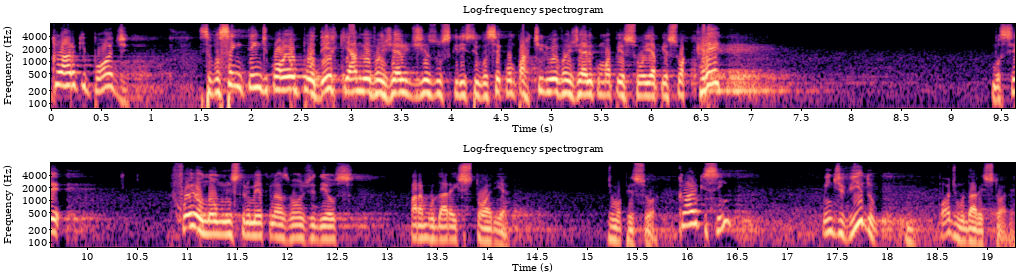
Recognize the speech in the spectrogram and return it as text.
Claro que pode. Se você entende qual é o poder que há no Evangelho de Jesus Cristo e você compartilha o Evangelho com uma pessoa e a pessoa crê, você foi ou não um instrumento nas mãos de Deus para mudar a história de uma pessoa? Claro que sim. O indivíduo pode mudar a história.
